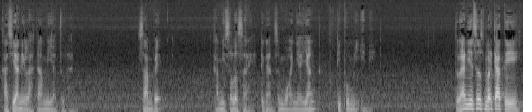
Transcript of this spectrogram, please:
Kasihanilah kami ya Tuhan. Sampai kami selesai dengan semuanya yang di bumi ini. Tuhan Yesus berkati.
